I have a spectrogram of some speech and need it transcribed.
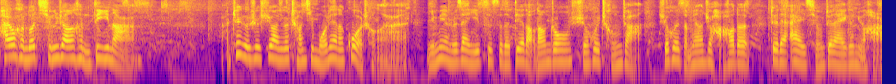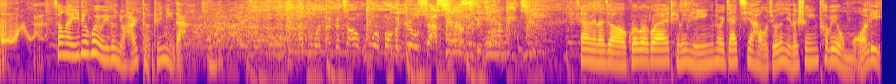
还有很多情商很低呢。这个是需要一个长期磨练的过程啊！你们也是在一次次的跌倒当中学会成长，学会怎么样去好好的对待爱情，对待一个女孩儿啊！将来一定会有一个女孩等着你的。下面呢叫乖乖乖停停停，他说佳期啊，我觉得你的声音特别有魔力，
